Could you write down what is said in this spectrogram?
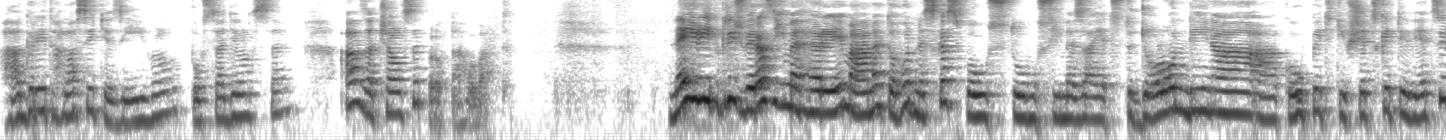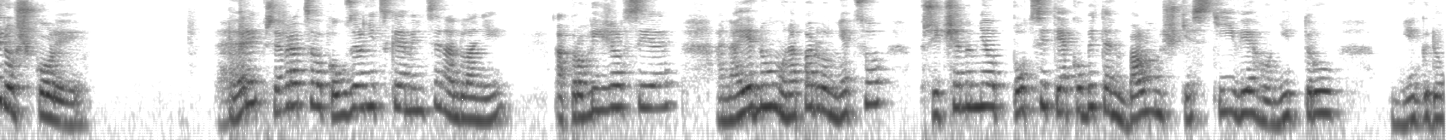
Hagrid hlasitě zívl, posadil se a začal se protahovat. Nejlíp, když vyrazíme, Harry, máme toho dneska spoustu. Musíme zajet do Londýna a koupit ti všechny ty věci do školy. Harry převracel kouzelnické mince na dlani a prohlížel si je a najednou mu napadlo něco, přičem měl pocit, jako by ten balon štěstí v jeho nitru někdo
